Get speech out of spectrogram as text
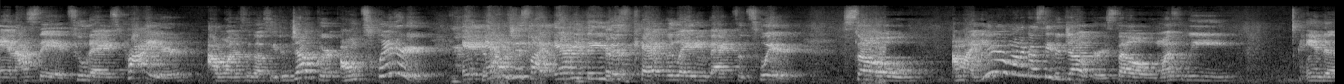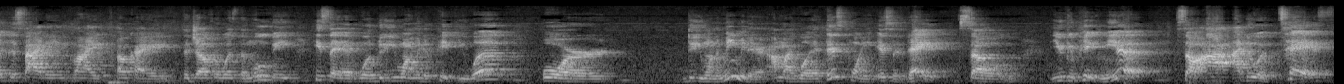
And I said two days prior, I wanted to go see the Joker on Twitter. And I was just like, everything just kept relating back to Twitter. So I'm like, yeah, I want to go see the Joker. So once we end up deciding, like, okay, the Joker was the movie, he said, well, do you want me to pick you up or do you want to meet me there? I'm like, well, at this point, it's a date. So you can pick me up. So I, I do a test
